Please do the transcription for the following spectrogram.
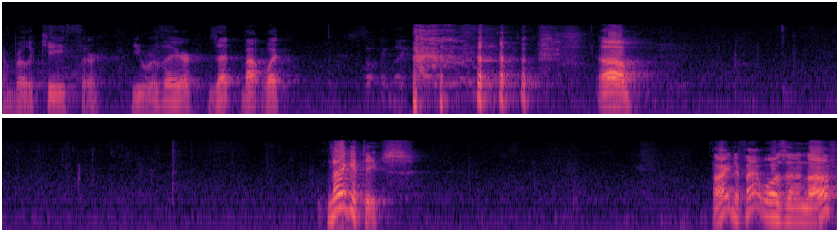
And Brother Keith, or you were there. Is that about what? Something like that. um, negatives. All right, and if that wasn't enough,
